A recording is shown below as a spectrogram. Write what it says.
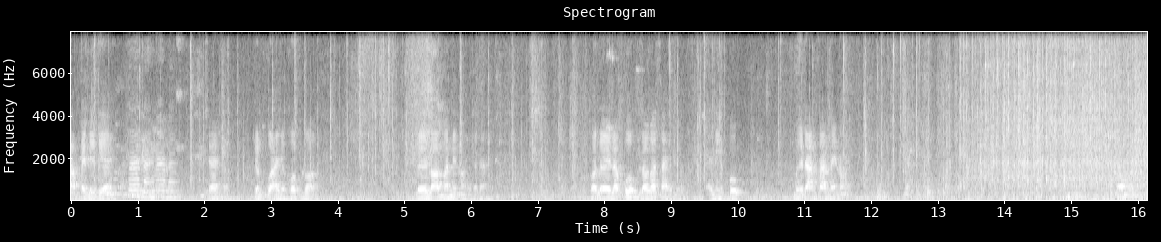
ลับไปเรื่อยหน้าหลังหน้าหลังๆ ใช่ครับ จนกว่าจะครบรอบ เลยรอบมันหน่อยๆก็ได้ พอเลยแล้วปุ๊บเราก็ใส่เลยใส่นี่ปุ๊บมือดันฟันไว้หน่อยเนี่ยเข้ามา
